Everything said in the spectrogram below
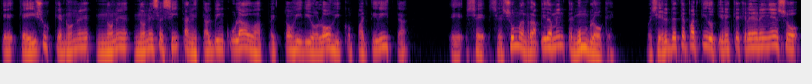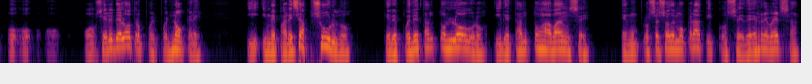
que, que issues que no, ne- no, ne- no necesitan estar vinculados a aspectos ideológicos, partidistas, eh, se, se suman rápidamente en un bloque. Pues si eres de este partido, tienes que creer en eso, o, o- o- o si eres del otro, pues, pues no crees. Y, y me parece absurdo que después de tantos logros y de tantos avances en un proceso democrático se dé reversa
